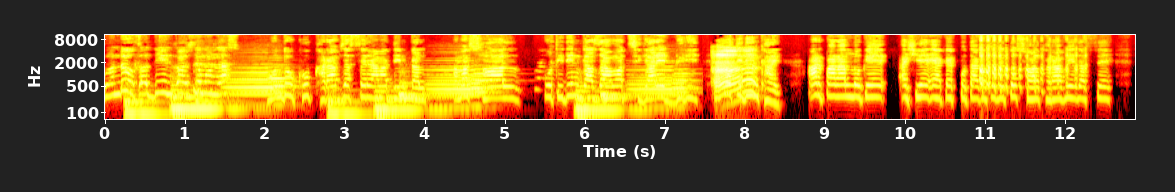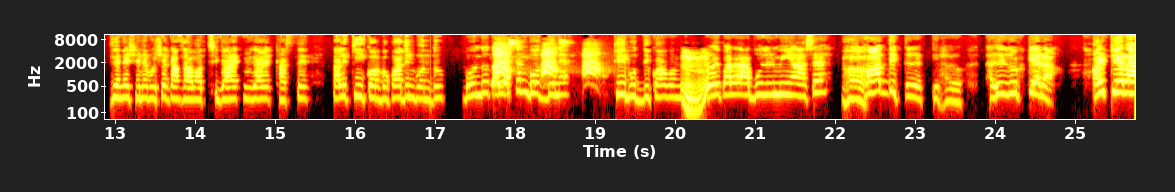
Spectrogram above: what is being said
বন্ধু তোর দিন কাল কেমন যাচ্ছে? বন্ধু খুব খারাপ যাচ্ছে রে আমার দিনকাল। আমার সাল প্রতিদিন গাঁজা আমার সিগারেট বিড়ি প্রতিদিন খাই। আর পাড়ার লোকে এসে এক এক কথা কথা যে তোর সল খারাপ হয়ে যাচ্ছে। জেনে সেনে বসে গাঁজা আমার সিগারেট মিগারেট খাচ্ছে। তাহলে কি করব কদিন বন্ধু? বন্ধু তাহলে আসছেন বোধ দিনে কি বুদ্ধি কয়া বন্ধু? ওই পাড়ার আবুলের মেয়ে আছে। হ্যাঁ। সব দেখতে দেখতে ভালো। খালি দুধ টেরা। আরে টেরা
